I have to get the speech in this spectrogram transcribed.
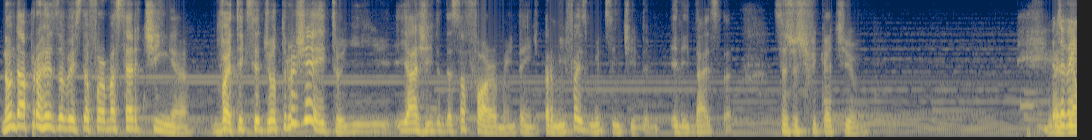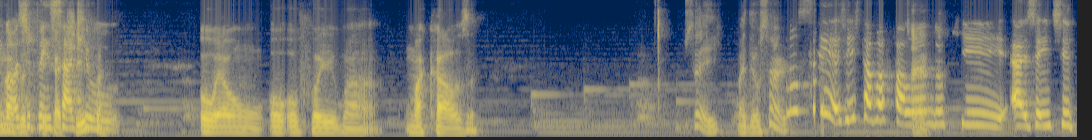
não dá pra resolver isso da forma certinha. Vai ter que ser de outro jeito. E, e agindo dessa forma, entende? Pra mim faz muito sentido ele, ele dar essa, essa justificativa. Eu Mas também é gosto de pensar que justificativa? o. Ou, é um, ou, ou foi uma, uma causa? Não sei, mas deu certo. Sim, a gente estava falando que a gente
